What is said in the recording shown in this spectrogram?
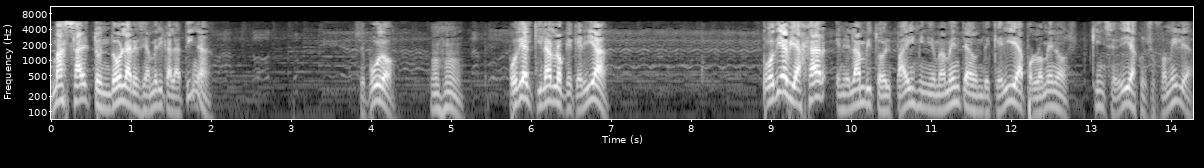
más alto en dólares de América Latina? ¿Se pudo? ¿Podía alquilar lo que quería? ¿Podía viajar en el ámbito del país mínimamente a donde quería por lo menos 15 días con su familia?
